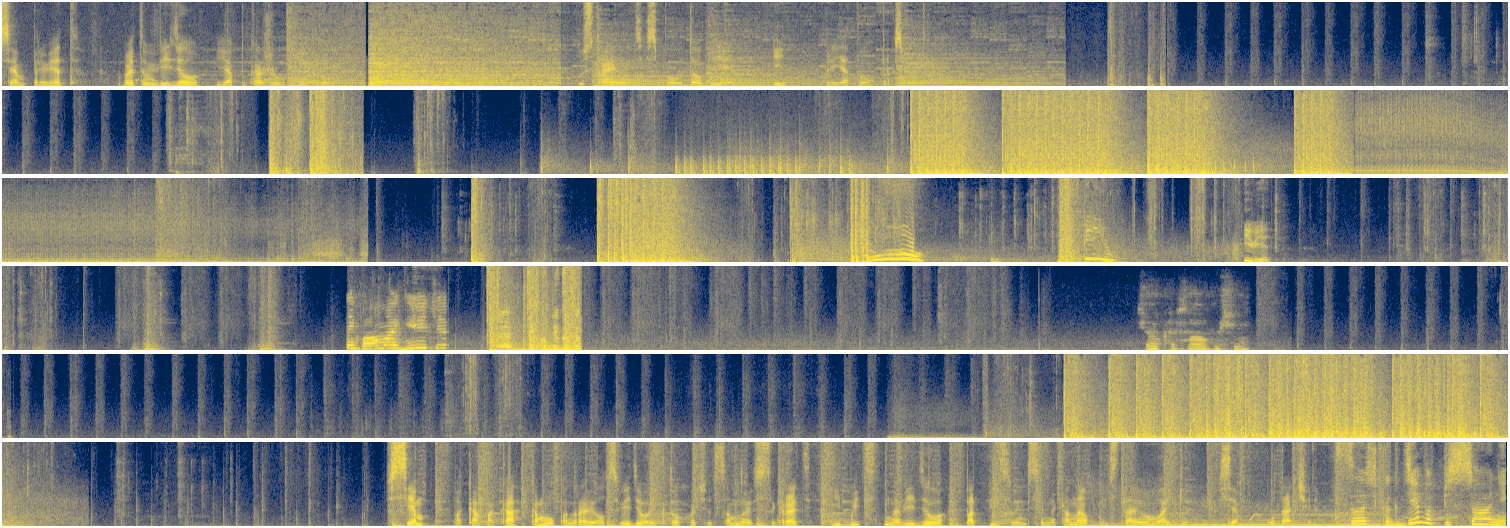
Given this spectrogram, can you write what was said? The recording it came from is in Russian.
Всем привет! В этом видео я покажу игру. Устраивайтесь поудобнее и приятного просмотра. Оу! Пию! Привет! Помогите! Э, Бегу, бегу, бегу! Все, красава пущу. Всем пока-пока, кому понравилось видео и кто хочет со мной сыграть и быть на видео, подписываемся на канал и ставим лайки. Всем удачи! Ссылочка где в описании?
